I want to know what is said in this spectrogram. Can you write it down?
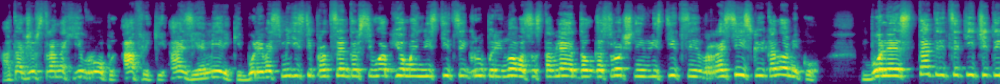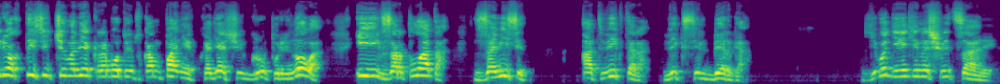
а также в странах Европы, Африки, Азии, Америки. Более 80% всего объема инвестиций группы «Ренова» составляют долгосрочные инвестиции в российскую экономику. Более 134 тысяч человек работают в компаниях, входящих в группу Ренова, и их зарплата зависит от Виктора Виксельберга. Его деятельность в Швейцарии.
